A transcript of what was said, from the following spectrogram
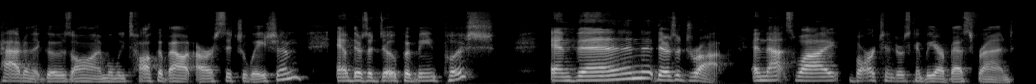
pattern that goes on when we talk about our situation and there's a dopamine push and then there's a drop. And that's why bartenders can be our best friend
